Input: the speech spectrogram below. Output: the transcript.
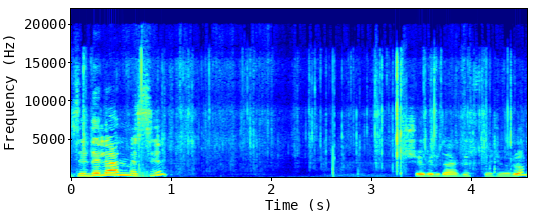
zedelenmesin. Şöyle bir daha gösteriyorum.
